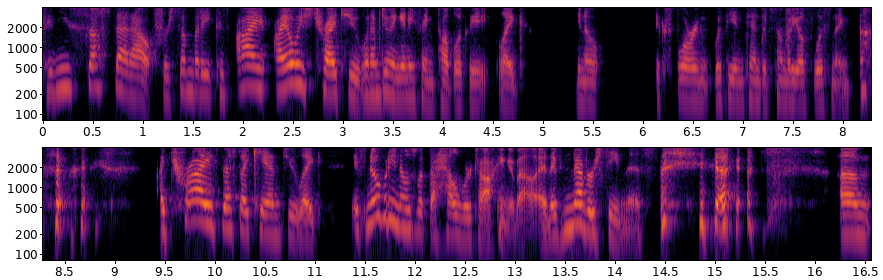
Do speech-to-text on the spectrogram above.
can you suss that out for somebody? Because i i always try to when i'm doing anything publicly like you know exploring with the intent of somebody else listening i try as best i can to like if nobody knows what the hell we're talking about and they've never seen this um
